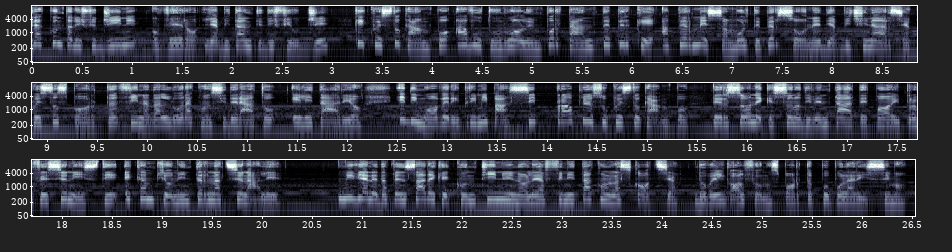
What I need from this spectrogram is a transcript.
raccontano i fiuggini, ovvero gli abitanti di Fiuggi, che questo campo ha avuto un ruolo importante perché ha permesso a molte persone di avvicinarsi a questo sport fino ad allora considerato elitario e di muovere i primi passi proprio su questo campo, persone che sono diventate poi professionisti e campioni internazionali. Mi viene da pensare che continuino le affinità con la Scozia, dove il golf è uno sport popolarissimo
